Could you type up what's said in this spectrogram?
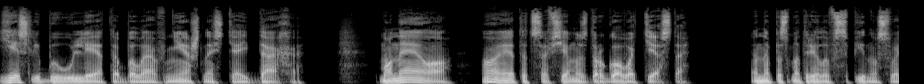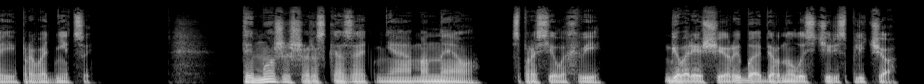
Если бы у Лета была внешность Айдаха. Монео, о, этот совсем из другого теста. Она посмотрела в спину своей проводницы. «Ты можешь рассказать мне о Монео?» — спросила Хви. Говорящая рыба обернулась через плечо.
